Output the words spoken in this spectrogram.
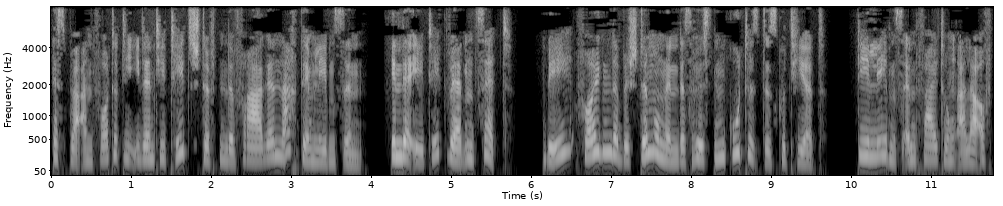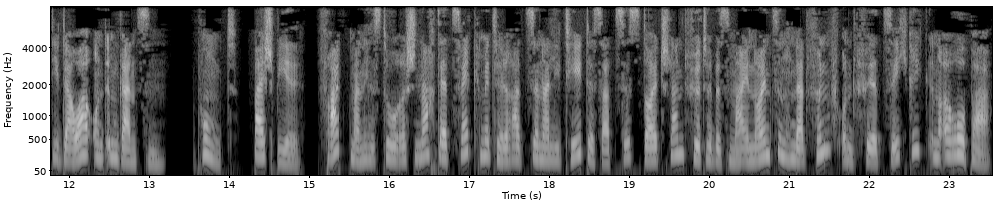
Es beantwortet die identitätsstiftende Frage nach dem Lebenssinn. In der Ethik werden z. b. folgende Bestimmungen des höchsten Gutes diskutiert. Die Lebensentfaltung aller auf die Dauer und im Ganzen. Punkt. Beispiel. Fragt man historisch nach der Zweckmittelrationalität des Satzes Deutschland führte bis Mai 1945 Krieg in Europa.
